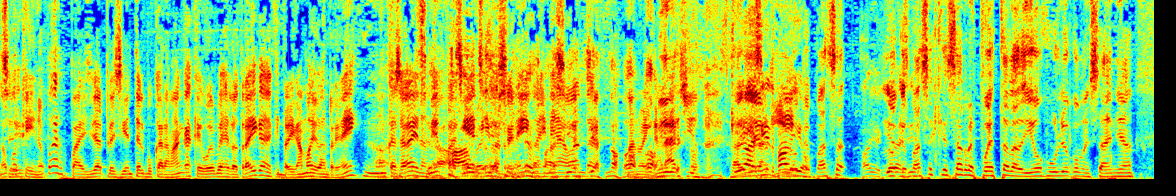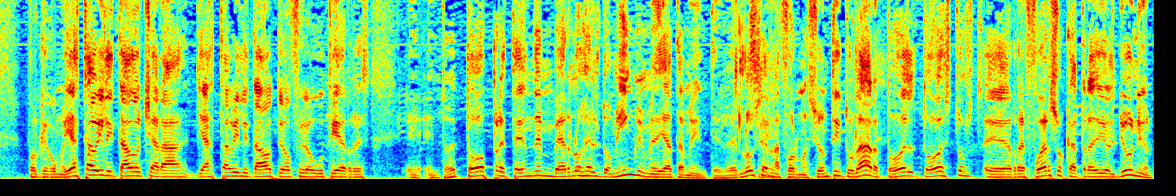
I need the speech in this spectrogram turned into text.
No, porque no, para, para decirle al presidente del Bucaramanga que vuelve se lo traiga, que traigamos a Iván René. Nunca sabe, también ah, paciencia, Iván René, imagínese a banda. no. Manuel Mire, Galarzo. ¿Qué iba a decir, Javier, Fabio? Lo que pasa es que esa respuesta la dio Julio Comesaña, porque como ya está habilitado Chará, ya está habilitado Teófilo Gutiérrez, eh, entonces todos pretenden verlos el domingo inmediatamente, verlos en la formación titular, todo el, todos estos eh, refuerzos que ha traído el Junior.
